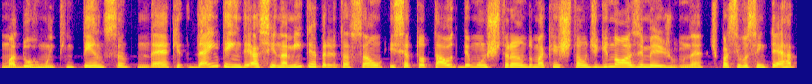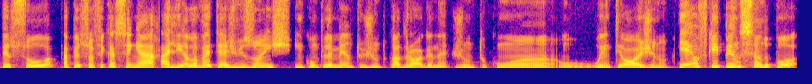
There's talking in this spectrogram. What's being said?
uma dor muito intensa, né? Que dá a entender, assim, na minha interpretação, isso é total demonstrando uma questão de gnose mesmo, né? Tipo assim, você enterra a pessoa, a pessoa fica sem ar, ali ela vai ter as visões em complemento junto com a droga, né? Junto com a, o, o enteógeno. E aí eu fiquei pensando, pô,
